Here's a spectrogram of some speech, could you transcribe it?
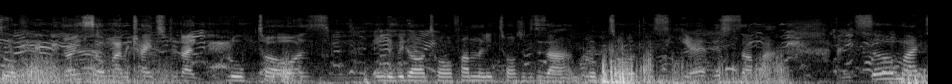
So during summer, we try to do like group tours, individual tour, family tours. So this is our group tour this year, this summer. And it's so much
